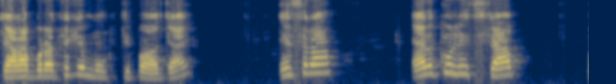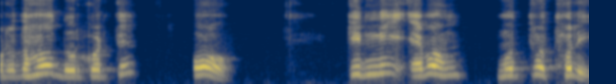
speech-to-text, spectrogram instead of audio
জ্বালাপোড়া থেকে মুক্তি পাওয়া যায়। এছাড়া অ্যালকোহলিক সিরাপ প্রদাহ দূর করতে ও কিডনি এবং মূত্রথলি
